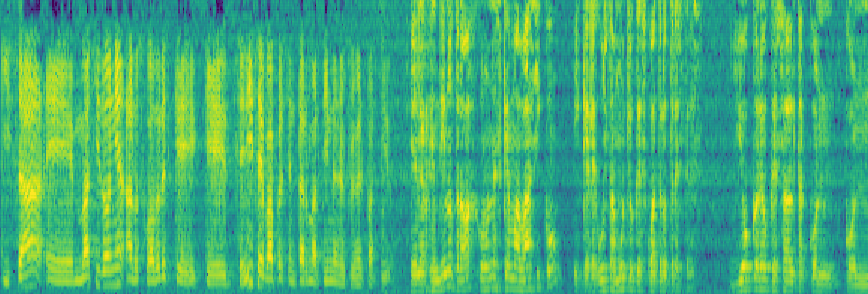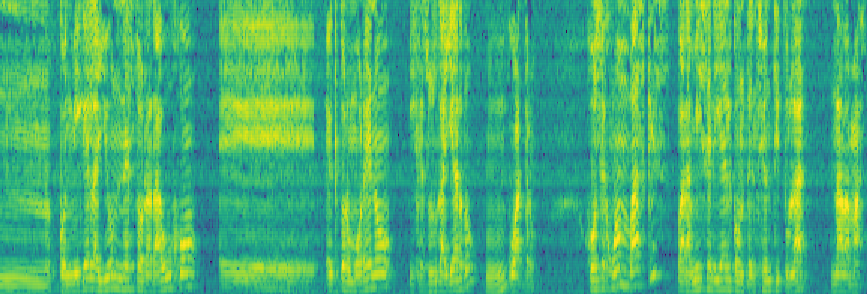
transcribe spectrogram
quizá eh, más idónea a los jugadores que, que se dice va a presentar Martín en el primer partido. El argentino trabaja con un esquema básico y que le gusta mucho, que es 4-3-3. Yo creo que salta con, con, con Miguel Ayun, Néstor Araujo, eh, Héctor Moreno y Jesús Gallardo, cuatro. José Juan Vázquez, para mí sería el contención titular, nada más.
